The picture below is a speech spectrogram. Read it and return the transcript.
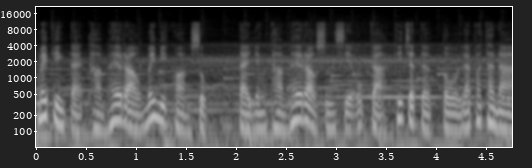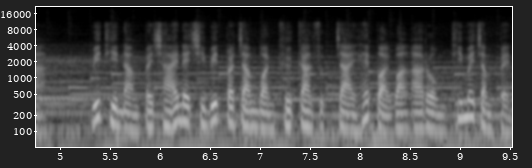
ไม่เพียงแต่ทำให้เราไม่มีความสุข แต่ยังทำให้เราสูญเสียโอกาสที่จะเติบโตและพัฒนา วิธีนำไปใช้ในชีวิตประจำวันคือการฝึกใจให้ปล่อยวางอารมณ์ที่ไม่จำเป็น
